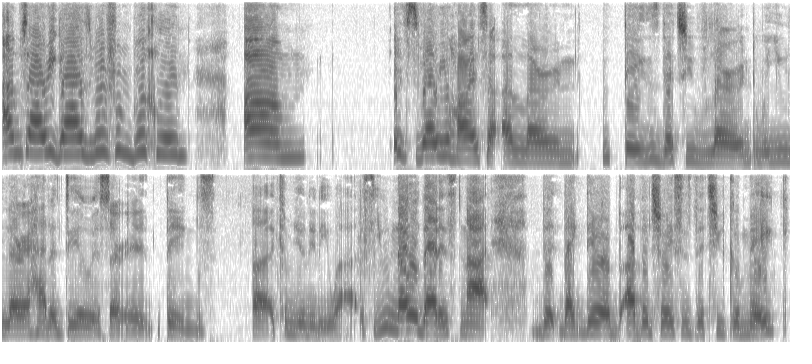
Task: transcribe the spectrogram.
I'm sorry guys, we're from Brooklyn. Um it's very hard to unlearn things that you've learned when you learn how to deal with certain things uh, community wise. You know that it's not that like there are other choices that you can make,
